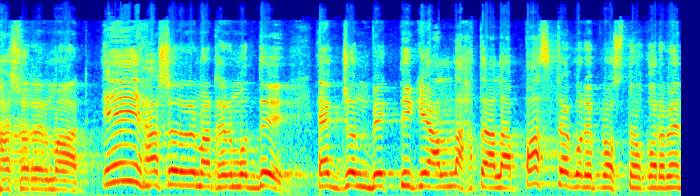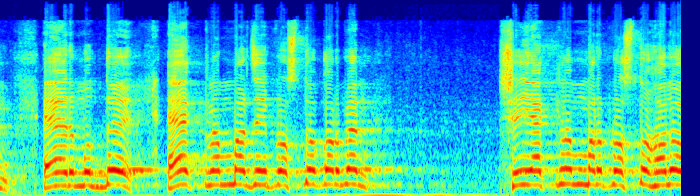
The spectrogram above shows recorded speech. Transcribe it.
হাসরের মাঠ। এই হাসরের মাঠের মধ্যে একজন ব্যক্তিকে আল্লাহ তাআলা পাঁচটা করে প্রশ্ন করবেন। এর মধ্যে এক নম্বর যে প্রশ্ন করবেন, সেই এক নম্বর প্রশ্ন হলো,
